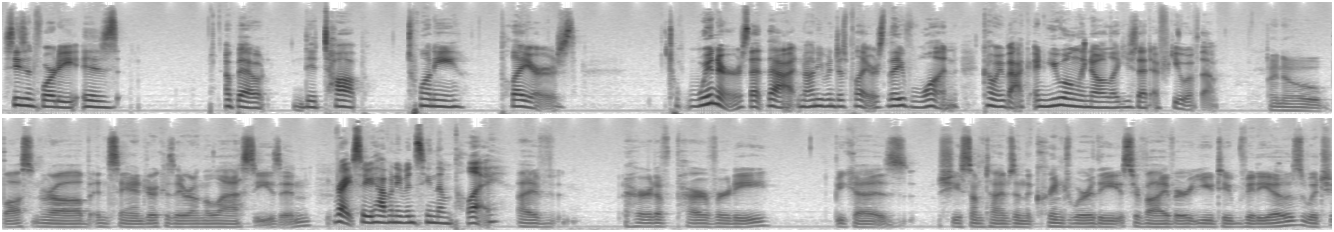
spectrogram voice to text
season 40 is about the top 20 players t- winners at that not even just players they've won coming back and you only know like you said a few of them I know Boston Rob and Sandra because they were on the last season. Right, so you haven't even seen them play. I've heard of Parvati because she's sometimes in the cringeworthy Survivor YouTube videos, which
